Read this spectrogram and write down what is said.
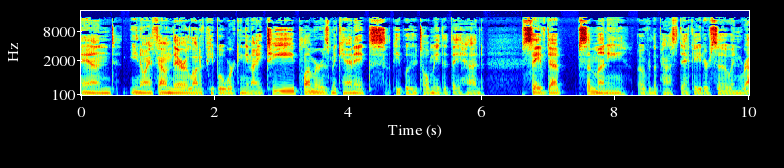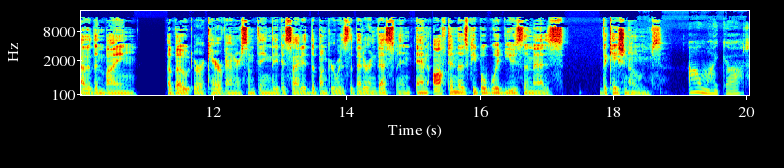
And, you know, I found there a lot of people working in IT, plumbers, mechanics, people who told me that they had saved up some money over the past decade or so. And rather than buying a boat or a caravan or something, they decided the bunker was the better investment. And often those people would use them as vacation homes. Oh my god.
